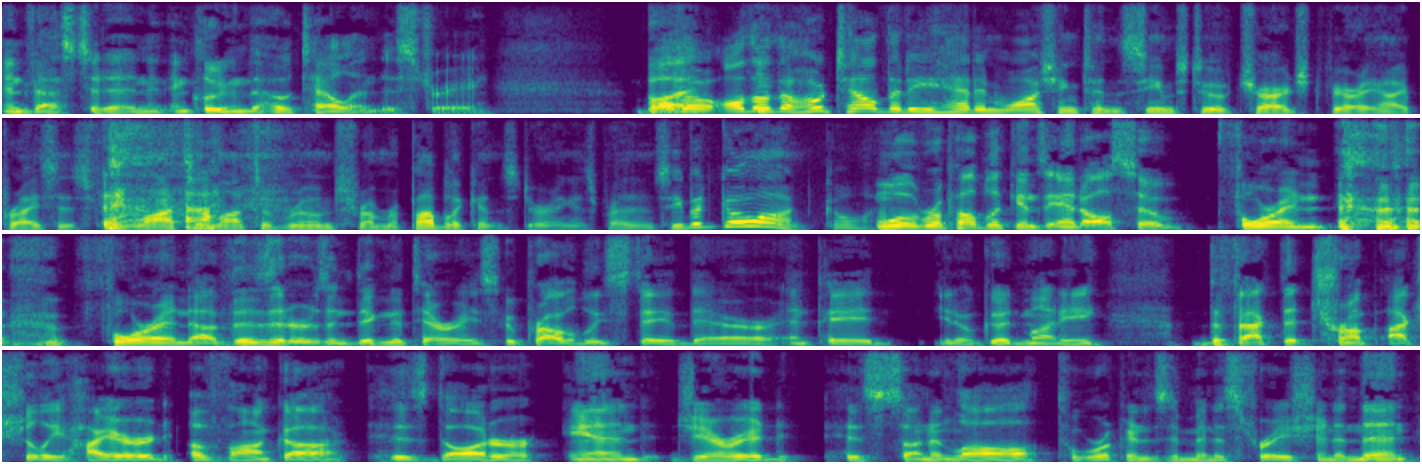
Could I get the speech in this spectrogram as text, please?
invested in, including the hotel industry. But although, although the hotel that he had in Washington seems to have charged very high prices for lots and lots of rooms from Republicans during his presidency. But go on, go on. Well, Republicans and also foreign foreign uh, visitors and dignitaries who probably stayed there and paid you know good money. The fact that Trump actually hired Ivanka, his daughter, and Jared, his son in law, to work in his administration. And then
